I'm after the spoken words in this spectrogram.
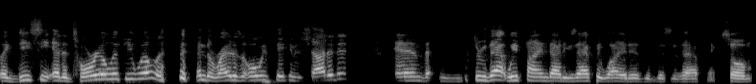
like DC editorial, if you will. and the writers are always taking a shot at it. And through that, we find out exactly why it is that this is happening. So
